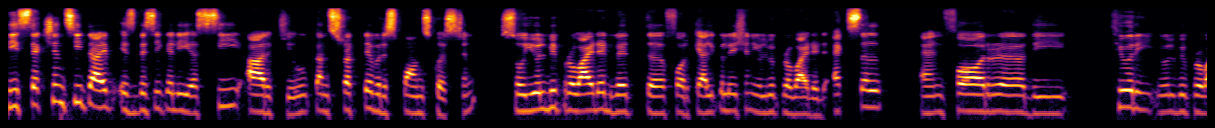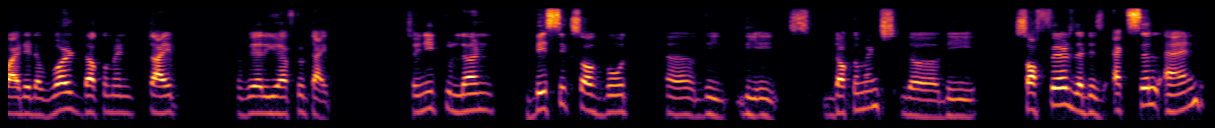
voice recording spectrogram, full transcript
The section C type is basically a CRQ, constructive response question. So you will be provided with, uh, for calculation, you will be provided Excel and for uh, the theory, you will be provided a Word document type where you have to type. So you need to learn basics of both uh, the the documents, the the software that is Excel and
